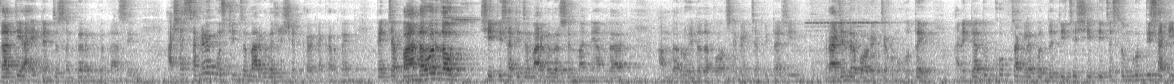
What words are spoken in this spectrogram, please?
जाती आहेत त्यांचं संकलन करणं असेल अशा सगळ्या गोष्टींचं मार्गदर्शन शेतकऱ्यांना करतायत त्यांच्या बांधावर जाऊन शेतीसाठीचं मार्गदर्शन मान्य आमदार आमदार रोहितदादा पवार साहेब यांच्या पिताजी राजेंद्र पवार यांच्याकडून होतंय. आणि त्यातून खूप चांगल्या पद्धतीचे शेतीच्या समृद्धीसाठी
